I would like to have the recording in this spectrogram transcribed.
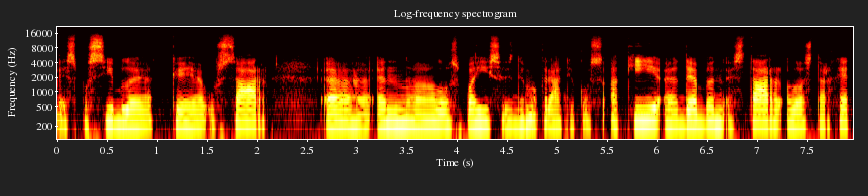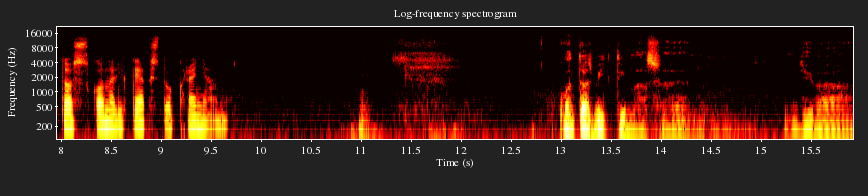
es posible que usar en los países democráticos. Aquí deben estar las tarjetas con el texto ucraniano. ¿Cuántas víctimas eh, lleva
